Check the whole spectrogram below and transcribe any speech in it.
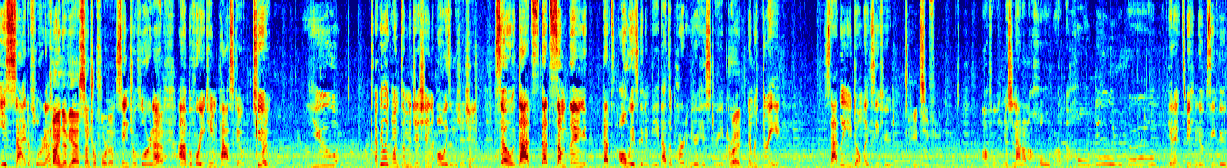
east side of Florida, Kind of, yeah, Central Florida. Central Florida, uh, before you came to Pasco. Two, Right. you, I feel like once a magician, always a magician. so that's that's something that's always going to be. That's a part of your history. Right. Number three, Sadly, you don't like seafood. Hate seafood. Awful. Missing out on a whole world. A whole new world. Get it? Speaking of seafood.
